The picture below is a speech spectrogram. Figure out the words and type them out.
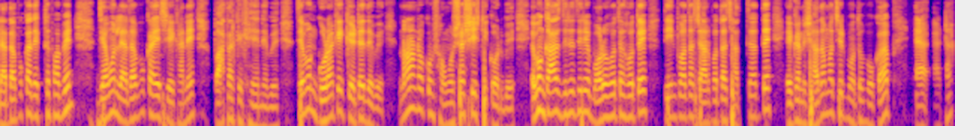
লেদা পোকা দেখতে পাবেন। যেমন লেদা পোকা এসে এখানে পাতাকে খেয়ে নেবে, যেমন গোড়াকে কেটে দেবে, নানা রকম সমস্যার সৃষ্টি করবে। এবং গাছ ধীরে ধীরে বড় হতে হতে তিন পাতা, চার পাতা ছাড়তে ছাড়তে এখানে সাদা মাছের মতো পোকা অ্যাটাক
